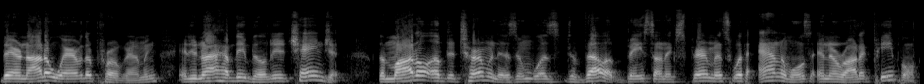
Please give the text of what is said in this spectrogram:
They are not aware of the programming and do not have the ability to change it. The model of determinism was developed based on experiments with animals and neurotic people.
